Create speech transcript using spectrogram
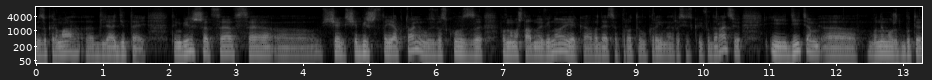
і, зокрема, е, для дітей. Тим більше це все е, ще, ще більш стає актуальним у зв'язку з повномасштабною війною, яка ведеться проти України і Російської Федерації, і дітям е, вони можуть бути.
